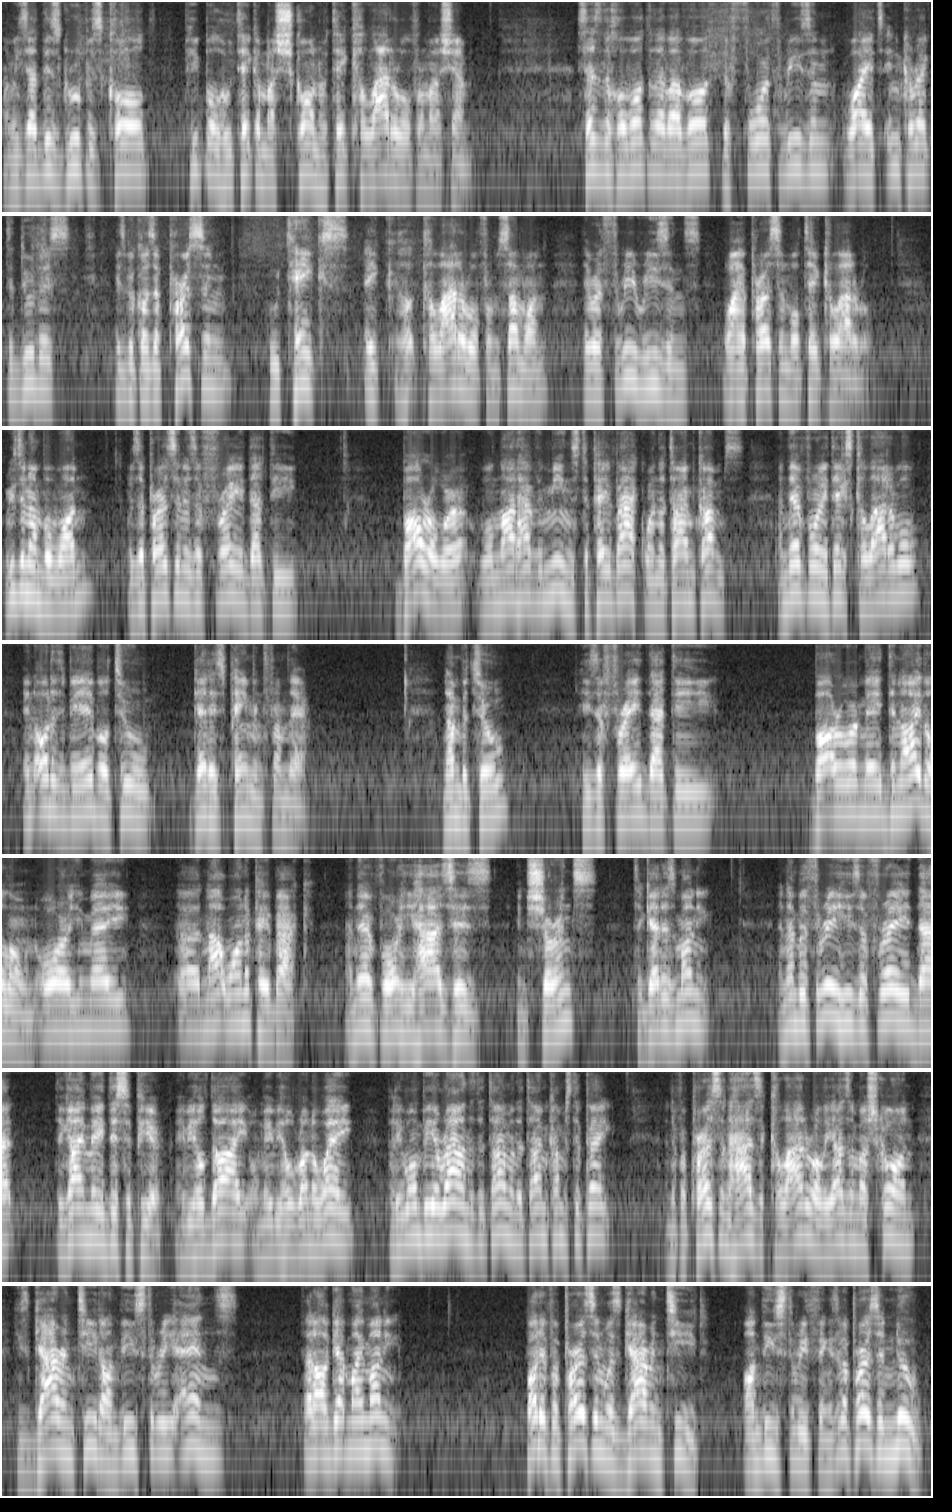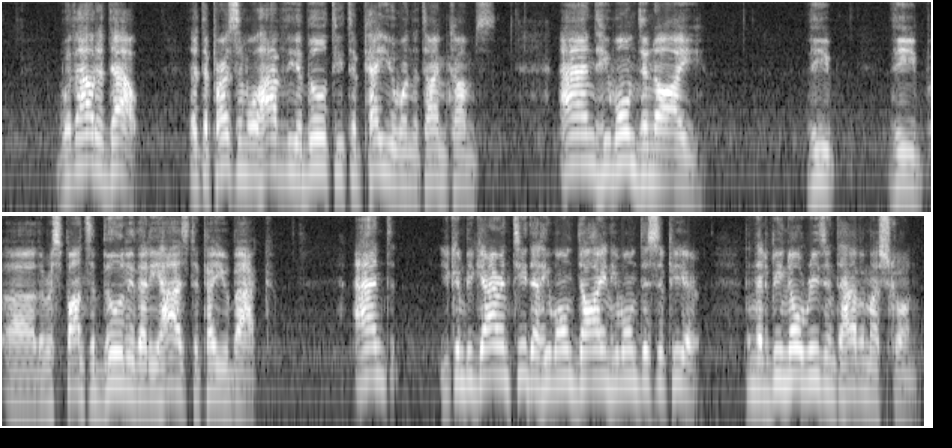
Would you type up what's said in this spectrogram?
And we said this group is called people who take a mashkon, who take collateral from Hashem. Says the Chovot Levavot, the fourth reason why it's incorrect to do this is because a person who takes a collateral from someone, there are three reasons why a person will take collateral. Reason number one is a person is afraid that the borrower will not have the means to pay back when the time comes. And therefore he takes collateral in order to be able to get his payment from there. Number two, he's afraid that the borrower may deny the loan or he may uh, not want to pay back, and therefore he has his insurance to get his money. And number three, he's afraid that the guy may disappear. Maybe he'll die or maybe he'll run away, but he won't be around at the time when the time comes to pay. And if a person has a collateral, he has a mashkon, he's guaranteed on these three ends that I'll get my money. But if a person was guaranteed on these three things, if a person knew without a doubt that the person will have the ability to pay you when the time comes, and he won't deny the the uh, the responsibility that he has to pay you back, and you can be guaranteed that he won't die and he won't disappear, then there'd be no reason to have a mashkon,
